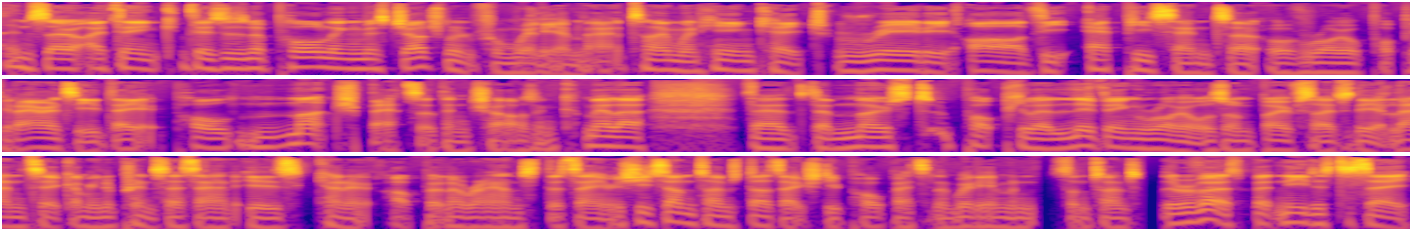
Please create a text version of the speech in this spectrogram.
And so I think this is an appalling misjudgment from William at a time when he and Kate really are the epicenter of royal popularity. They poll much better than Charles and Camilla. They're the most popular living royals on both sides of the Atlantic. I mean, Princess Anne is kind of up and around the same. She sometimes does actually poll better than William and sometimes the reverse. But needless to say,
